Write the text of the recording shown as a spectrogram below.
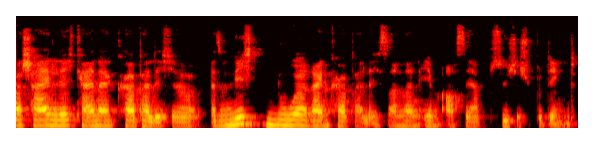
wahrscheinlich keine körperliche, also nicht nur rein körperlich, sondern eben auch sehr psychisch bedingt.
